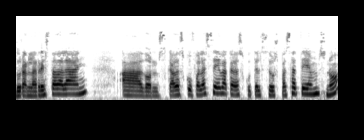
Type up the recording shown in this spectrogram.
durant la resta de l'any, eh, doncs cadascú fa la seva, cadascú té els seus passatemps, no?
